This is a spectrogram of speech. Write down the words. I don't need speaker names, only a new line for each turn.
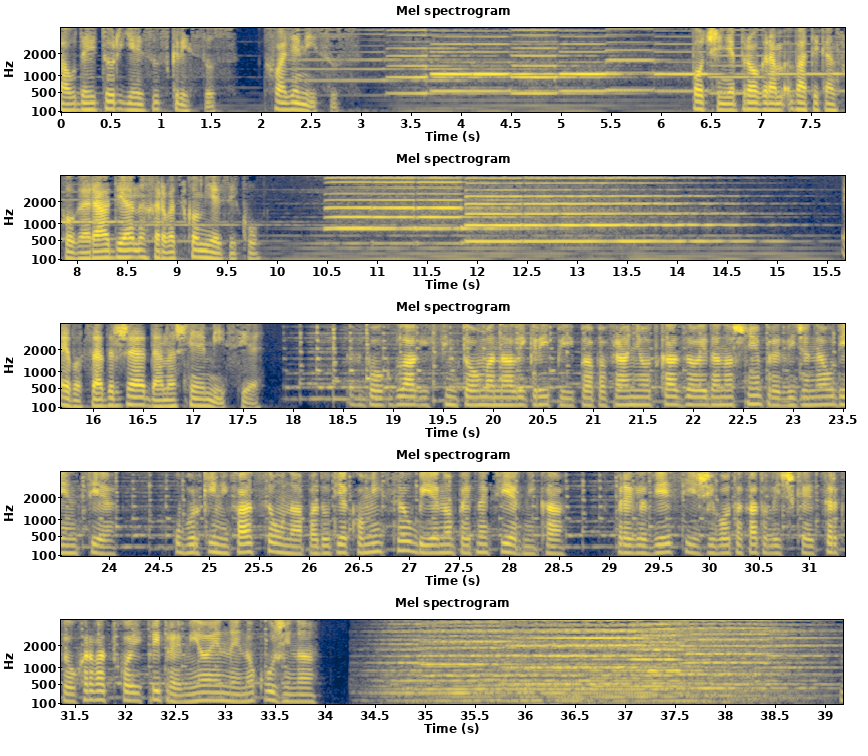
Laudetur Jezus Kristus. Hvaljen Isus. Počinje program Vatikanskog radija na hrvatskom jeziku. Evo sadržaja današnje emisije.
Zbog blagih simptoma nali gripi, Papa Franje otkazao je današnje predviđene audijencije. U Burkini Faso u napadu tijekom mise ubijeno 15 vjernika. Pregled vijesti iz života katoličke crkve u Hrvatskoj pripremio je Neno Kužina.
